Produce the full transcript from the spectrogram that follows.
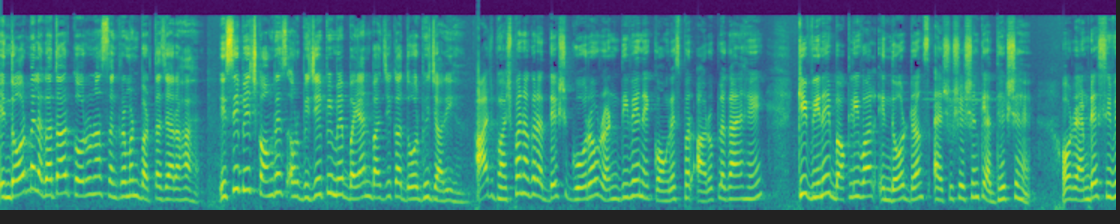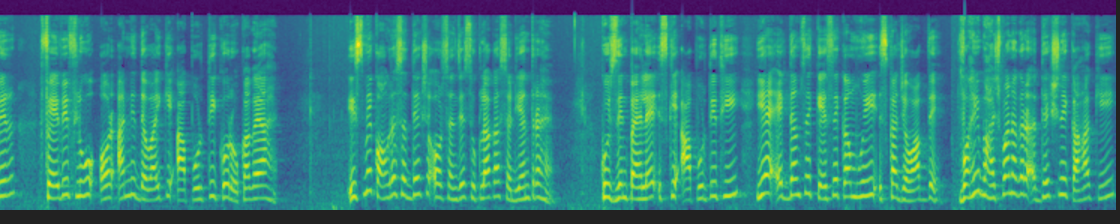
इंदौर में लगातार कोरोना संक्रमण बढ़ता जा रहा है। इसी बीच कांग्रेस और बीजेपी में बयानबाजी का दौर भी जारी है। आज भाजपा नगर अध्यक्ष गौरव रणदीवे ने कांग्रेस पर आरोप लगाए हैं कि विनय बकलीवाल इंदौर ड्रग्स एसोसिएशन के अध्यक्ष हैं और रेमडेसिविर, फेविफ्लू और अन्य दवाई की आपूर्ति को रोका गया है। इसमें कांग्रेस अध्यक्ष और संजय शुक्ला का षड्यंत्र है। कुछ दिन पहले इसकी आपूर्ति थी। यह एकदम से कैसे कम हुई, इसका जवाब दे। वहीं भाजपा नगर अध्यक्ष ने कहा कि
